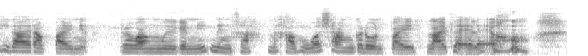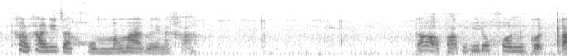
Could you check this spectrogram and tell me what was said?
ที่ได้รับไปเนี่ยระวังมือกันนิดนึงค่ะนะคะ เพราะว่าช่างก็โดนไปหลายแผลแล้ว ค่อนข้างที่จะคมมากๆเลยนะคะ ก็ฝากพี่ๆทุกคนกดไล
